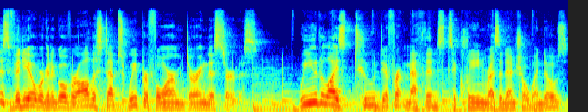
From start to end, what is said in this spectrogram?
this video, we're gonna go over all the steps we perform during this service. We utilize two different methods to clean residential windows.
